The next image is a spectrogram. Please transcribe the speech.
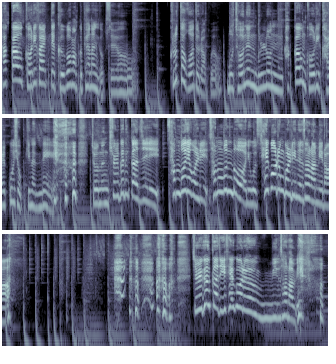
가까운 거리 갈 때 그거만큼 편한 게 없어요. 그렇다고 하더라고요. 뭐 저는 물론 가까운 거리 갈 곳이 없긴 한데 저는 출근까지 3분이 걸리 3분도 아니고 세 걸음 걸리는 사람이라 출근까지 세 걸음인 사람이라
